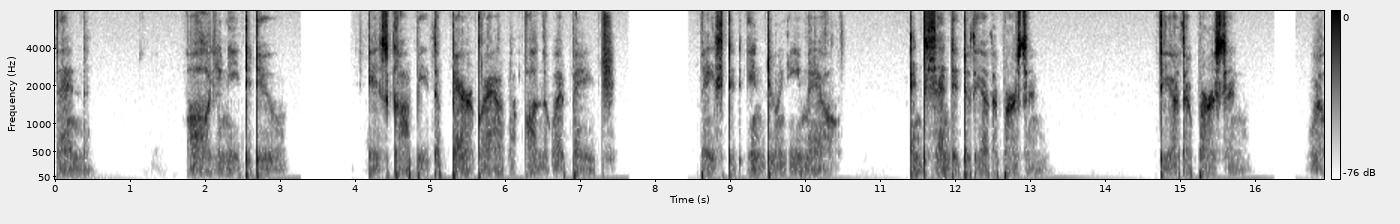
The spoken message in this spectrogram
Then all you need to do is copy the paragraph on the web page, paste it into an email, and send it to the other person. The other person will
